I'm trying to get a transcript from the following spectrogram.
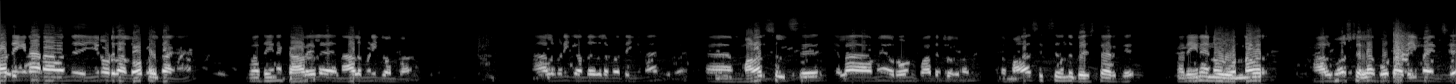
பாத்தீங்கன்னா நான் வந்து ஈரோடு தான் லோக்கல் தாங்க. பாத்தீங்கன்னா காலையில நாலு மணிக்கு வந்தோம். நாலு மணிக்கு வந்ததுல பாத்தீங்கன்னா மலர் சில்க்ஸ் எல்லாமே ரோன் பார்த்துட்டு இருக்கோம் அந்த மலர் சில்க்ஸ் வந்து பெஸ்டா இருக்கு. பாத்தீங்கன்னா இன்னொரு ஒன் ஹவர் ஆல்மோஸ்ட் எல்லாம் கூட்டம் அதிகமாயிருச்சு.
